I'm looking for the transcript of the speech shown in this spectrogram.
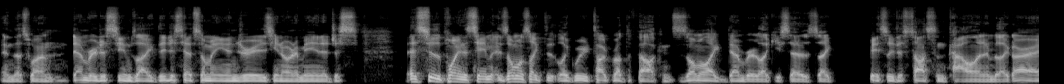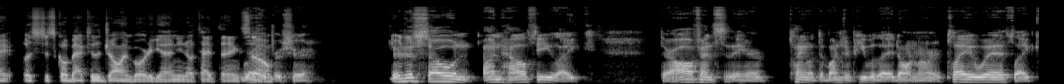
in this one. Denver just seems like they just have so many injuries. You know what I mean? It just it's to the point. The same. It's almost like the, like we talked about the Falcons. It's almost like Denver, like you said. It's like basically just tossing the towel in and be like, all right, let's just go back to the drawing board again. You know, type thing. So for sure. They're just so unhealthy. Like their offense, they're playing with a bunch of people that they don't normally play with. Like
